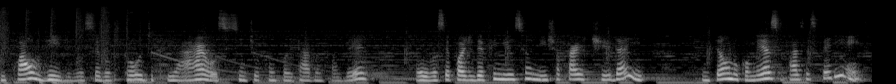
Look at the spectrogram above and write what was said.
e qual vídeo você gostou de criar ou se sentiu confortável em fazer, aí você pode definir o seu nicho a partir daí. Então, no começo, faça experiências,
